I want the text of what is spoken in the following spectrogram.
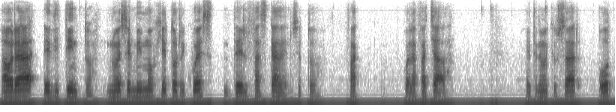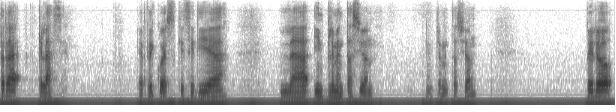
Ahora es distinto, no es el mismo objeto request del facade, ¿no es cierto? o la fachada. Ahí tenemos que usar otra clase, el request, que sería la implementación. implementación. Pero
